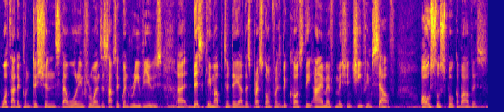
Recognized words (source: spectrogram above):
What are the conditions that will influence the subsequent reviews? Uh, this came up today at this press conference because the IMF mission chief himself also spoke about this.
